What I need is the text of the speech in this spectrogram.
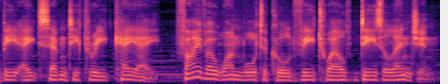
MB873KA 501 water-cooled V12 diesel engine,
